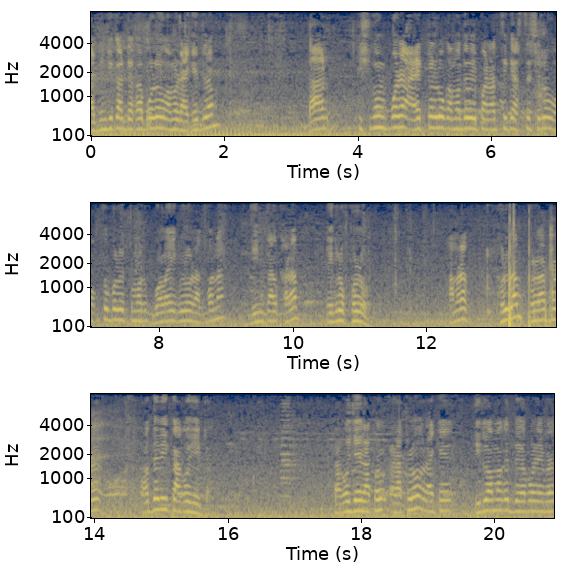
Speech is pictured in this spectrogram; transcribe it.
আইডেন্টি কার্ড দেখার পরেও আমরা রেখে দিলাম। তার কিছুক্ষণ পরে আরেকটা লোক আমাদের ওই পাড়ার থেকে আসতেছিল, ওকে বলে, তোমার গলায় এগুলো রাখবা না, দিনকাল খারাপ, এগুলো খোলো। আমরা খুললাম, খোলার পরে ওদেরই কাগজ এটা। কাগজে রাখল রাখল, রেখে দিল আমাকে, দেওয়ার পরে এবার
